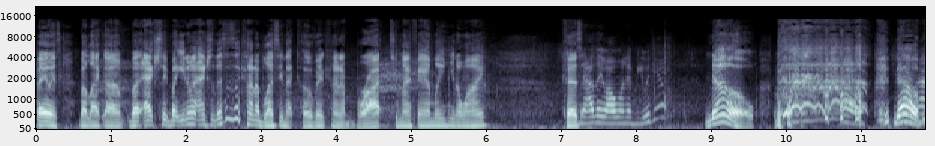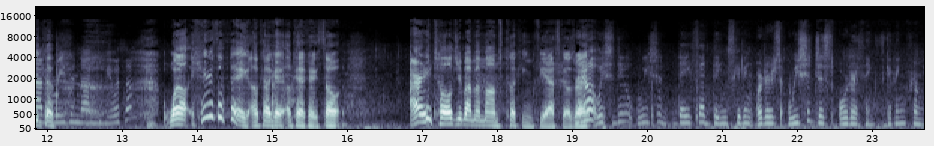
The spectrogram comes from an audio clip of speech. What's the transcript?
But anyways, but like um but actually but you know what actually this is the kind of blessing that COVID kind of brought to my family. You know why? Cuz Now they all want to be with you. No. Oh, no, have because a reason not to be with them. well, here's the thing. Okay, okay, okay, okay. So I already told you about my mom's cooking fiascos, right? You know what we should do? We should. They said Thanksgiving orders. We should just order Thanksgiving from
